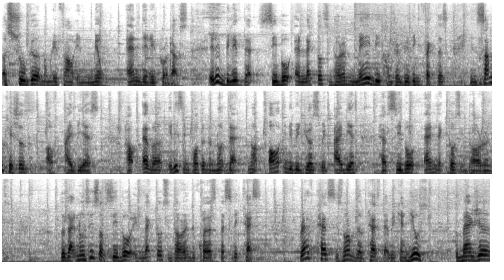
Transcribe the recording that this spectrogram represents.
a sugar normally found in milk and dairy products. It is believed that SIBO and lactose intolerance may be contributing factors in some cases of IBS. However, it is important to note that not all individuals with IBS have SIBO and lactose intolerance. The diagnosis of SIBO in lactose intolerance requires specific tests. Breath test is one of the tests that we can use to measure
